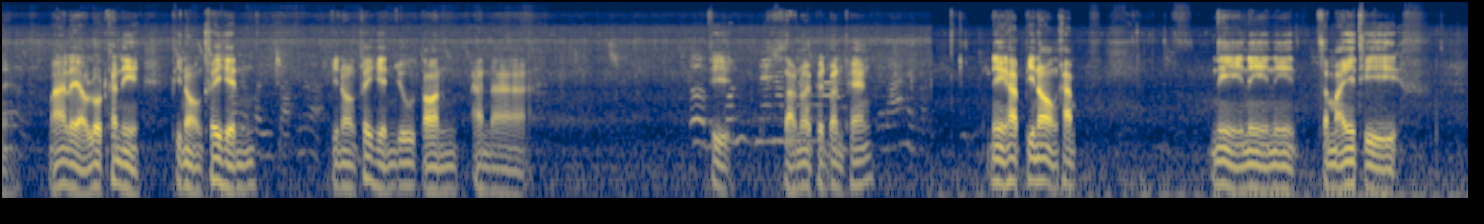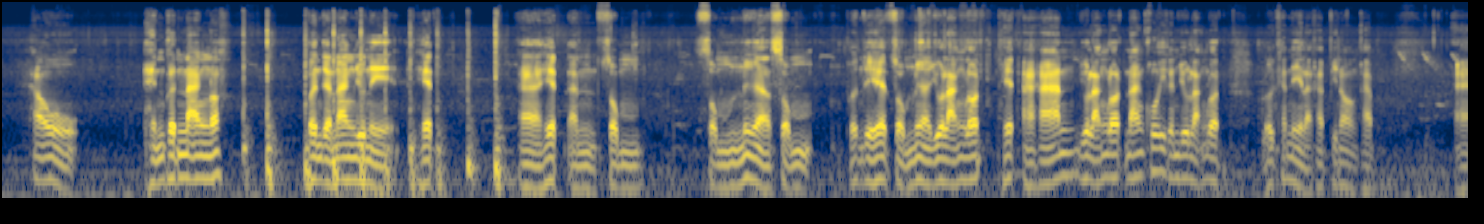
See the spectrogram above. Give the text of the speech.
นะมาแล้วรถคันนี้พี่น้องเคยเห็น พี่น้องเคยเห็นอยู่ตอนอันนาที่สาวน้อยเพชรบันแพงนี่ครับพี่น้องครับ นี่นี่นี่สมัยที่เฮาเห็นเพิ่นนั่งเนาะเพิ่นจะนั่งอยู่นี่ เฮ็ดอ่าเฮ็ดอันสมสมเนื้อสมเพิ่นจะเฮ็ดสมเนื้ออยู่หลังรถเฮ็ดอาหารอยู่หลังรถนั่งคุยกันอยู่หลังรถรถคันนี้แหละครับ พี่น้องครับอ่า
